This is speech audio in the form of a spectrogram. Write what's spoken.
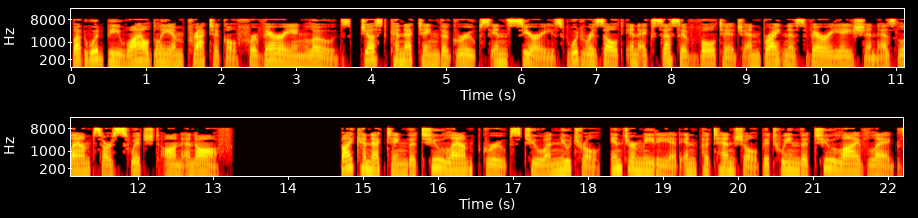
but would be wildly impractical for varying loads. Just connecting the groups in series would result in excessive voltage and brightness variation as lamps are switched on and off. By connecting the two lamp groups to a neutral, intermediate in potential between the two live legs,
